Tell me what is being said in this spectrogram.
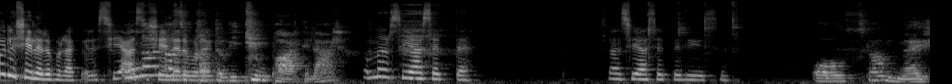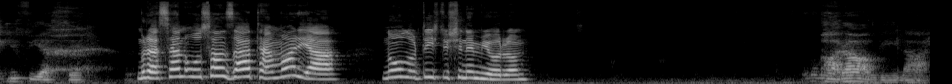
öyle şeyleri bırak. Öyle siyasi Bunlar şeyleri nasıl bırak. katılıyor tüm partiler? Onlar siyasette. Sen siyasette değilsin. Olsam meclis üyesi. Murat sen olsan zaten var ya ne olurdu hiç düşünemiyorum. Para alıyorlar.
